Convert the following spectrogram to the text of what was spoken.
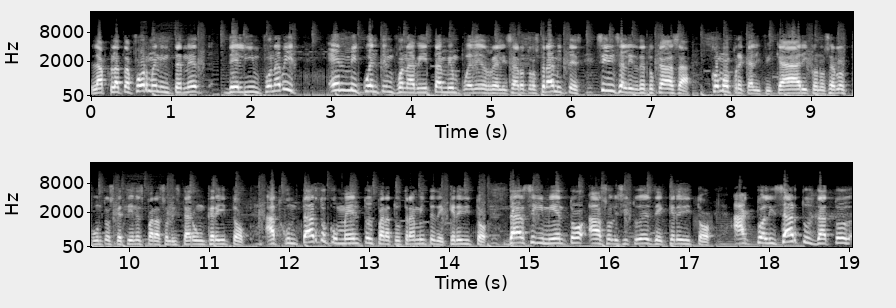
la plataforma en internet del Infonavit. En mi cuenta Infonavit también puedes realizar otros trámites sin salir de tu casa, cómo precalificar y conocer los puntos que tienes para solicitar un crédito, adjuntar documentos para tu trámite de crédito, dar seguimiento a solicitudes de crédito, actualizar tus datos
